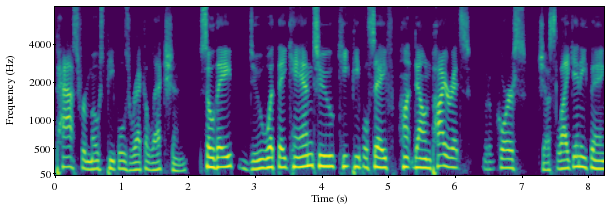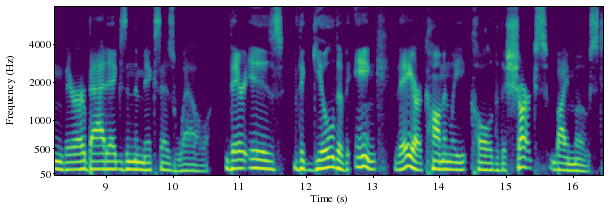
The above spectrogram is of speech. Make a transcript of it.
pass from most people's recollection. So they do what they can to keep people safe, hunt down pirates. But of course, just like anything, there are bad eggs in the mix as well. There is the Guild of Ink. They are commonly called the Sharks by most.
